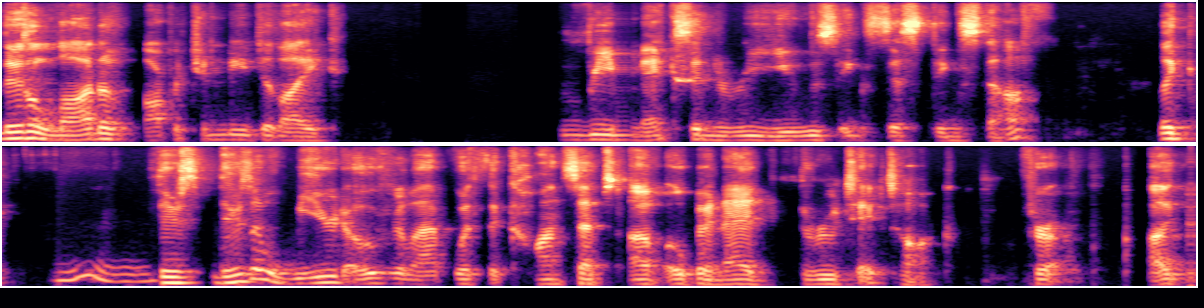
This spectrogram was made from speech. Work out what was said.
there's a lot of opportunity to like remix and reuse existing stuff. Like there's there's a weird overlap with the concepts of open ed through TikTok for like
